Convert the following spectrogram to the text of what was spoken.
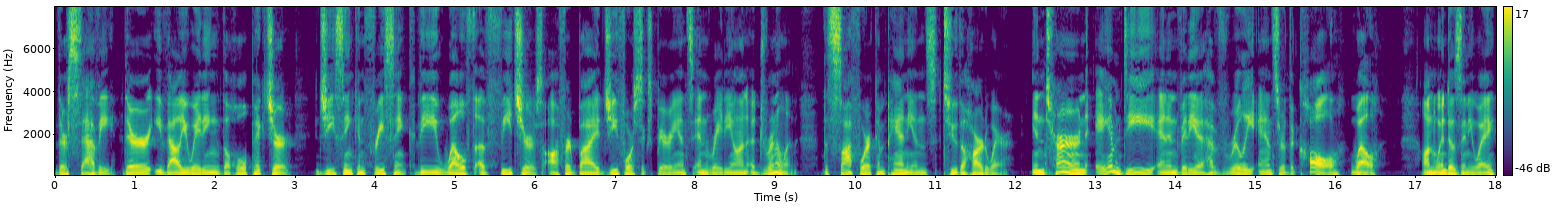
They're savvy. They're evaluating the whole picture. G-Sync and FreeSync, the wealth of features offered by GeForce Experience and Radeon Adrenalin, the software companions to the hardware. In turn, AMD and Nvidia have really answered the call, well, on Windows anyway,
